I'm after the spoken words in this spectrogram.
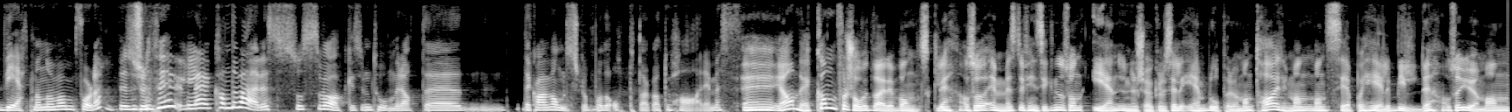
Vet man når man får det, hvis du skjønner? Eller kan det være så svake symptomer at uh, det kan være vanskelig å måte oppdage at du har MS? Eh, ja, det kan for så vidt være vanskelig. Altså MS, Det finnes ikke noen sånn én undersøkelse eller én blodprøve man tar. Man, man ser på hele bildet. Og så gjør man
